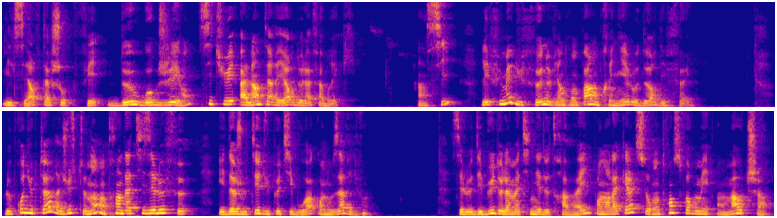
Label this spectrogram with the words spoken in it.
Ils servent à chauffer deux woks géants situés à l'intérieur de la fabrique. Ainsi, les fumées du feu ne viendront pas imprégner l'odeur des feuilles. Le producteur est justement en train d'attiser le feu et d'ajouter du petit bois quand nous arrivons. C'est le début de la matinée de travail pendant laquelle seront transformées en maocha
